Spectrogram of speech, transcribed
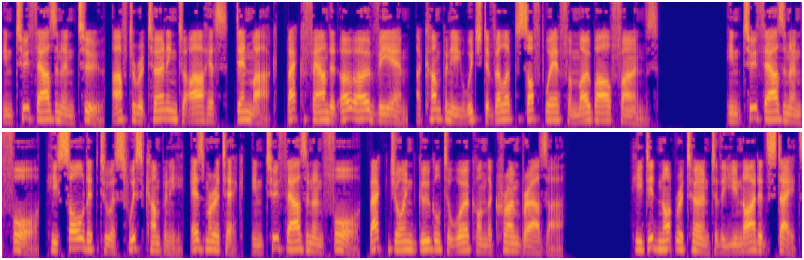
In 2002, after returning to Aarhus, Denmark, Bak founded OOVM, a company which developed software for mobile phones. In 2004, he sold it to a Swiss company, Esmertec. In 2004, Bak joined Google to work on the Chrome browser. He did not return to the United States,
